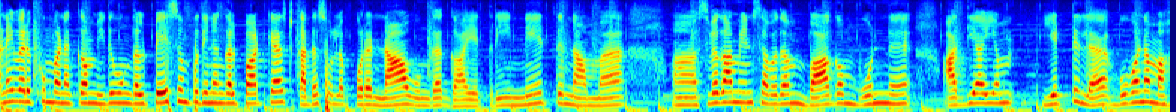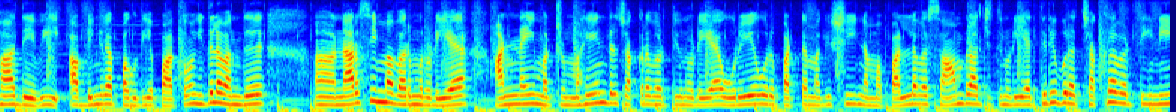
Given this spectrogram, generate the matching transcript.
அனைவருக்கும் வணக்கம். இது உங்கள் பேசும் புதினங்கள் பாட்காஸ்ட். கதை சொல்ல போகிற நான் உங்கள் காயத்ரி. நேற்று நாம் சிவகாமியின் சபதம் பாகம் ஒன்று அத்தியாயம் எட்டில் புவன மகாதேவி அப்படிங்கிற பகுதியை பார்த்தோம். இதில் வந்து நரசிம்மவர்மருடைய அன்னை மற்றும் மகேந்திர சக்கரவர்த்தியினுடைய ஒரே ஒரு பட்ட மகிழ்ச்சி. நம்ம பல்லவ சாம்ராஜ்யத்தினுடைய திரிபுர சக்கரவர்த்தினி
